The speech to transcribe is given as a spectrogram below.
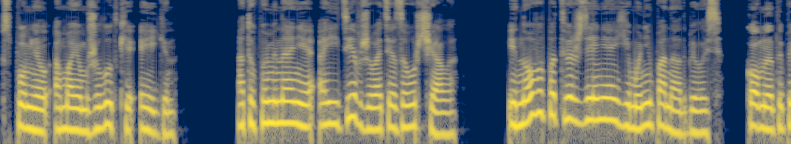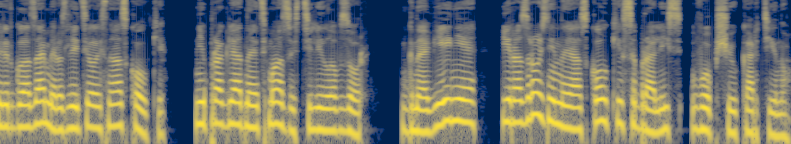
Вспомнил о моем желудке Эйген. От упоминания о еде в животе заурчало. Иного подтверждения ему не понадобилось. Комната перед глазами разлетелась на осколки. Непроглядная тьма застелила взор. Мгновение, и разрозненные осколки собрались в общую картину.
